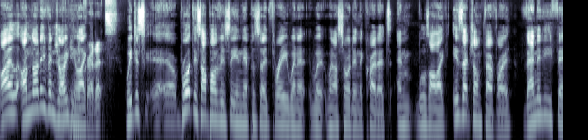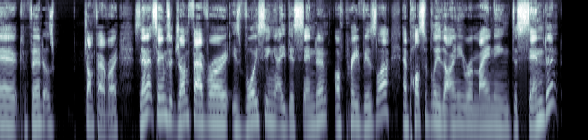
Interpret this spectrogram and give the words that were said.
I I'm not even joking. in the like credits. we just uh, brought this up obviously in episode three when it when I saw it in the credits, and was all like, "Is that Jon Favreau?" Vanity Fair confirmed it was Jon Favreau. So then it seems that Jon Favreau is voicing a descendant of Pre Vizsla and possibly the only remaining descendant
